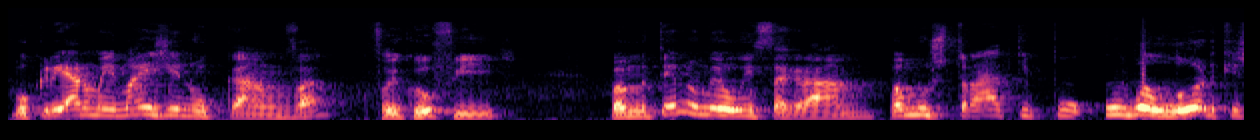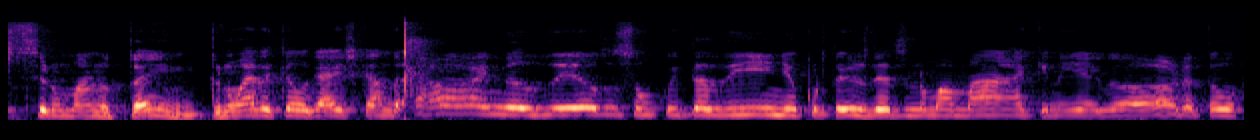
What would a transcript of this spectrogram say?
vou criar uma imagem no Canva, foi o que eu fiz, para meter no meu Instagram, para mostrar tipo o valor que este ser humano tem, que não é daquele gajo que anda, ai meu Deus, eu sou um coitadinho, eu cortei os dedos numa máquina e agora estou,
